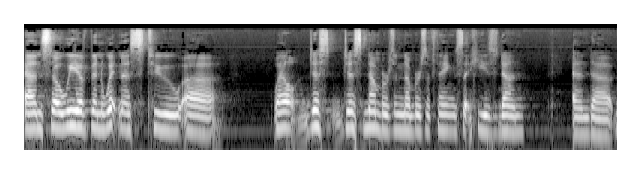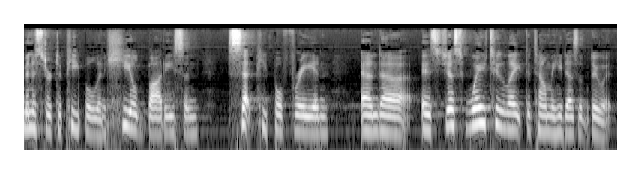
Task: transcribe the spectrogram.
And so we have been witness to, uh, well, just, just numbers and numbers of things that he has done and uh, ministered to people and healed bodies and set people free. And, and uh, it's just way too late to tell me he doesn't do it.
